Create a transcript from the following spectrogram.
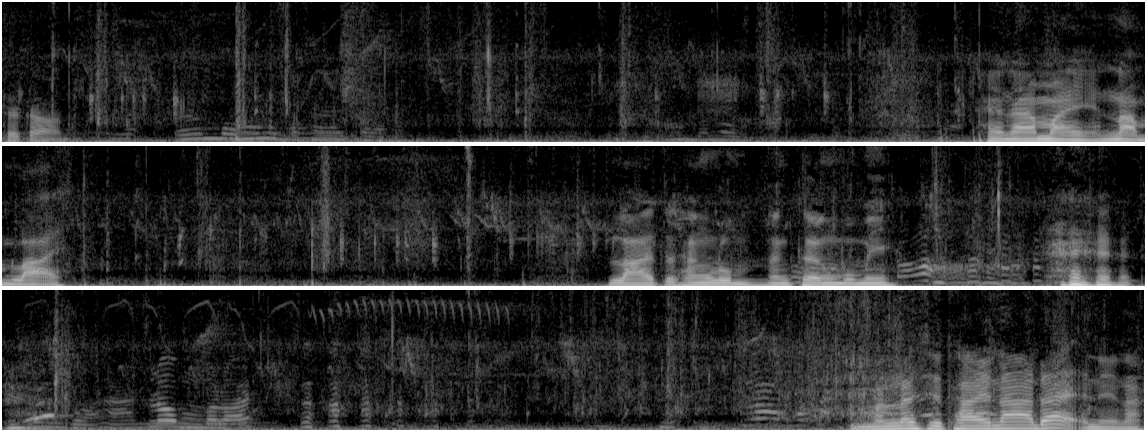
แต่ก่อนให้หน้าใหม่นำลาย ลายแต่ทั้งหลุมทั้งเทิงบ่มีล่มบ่ร้อยมันน่าสิทายหน้าได้นี่นะ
